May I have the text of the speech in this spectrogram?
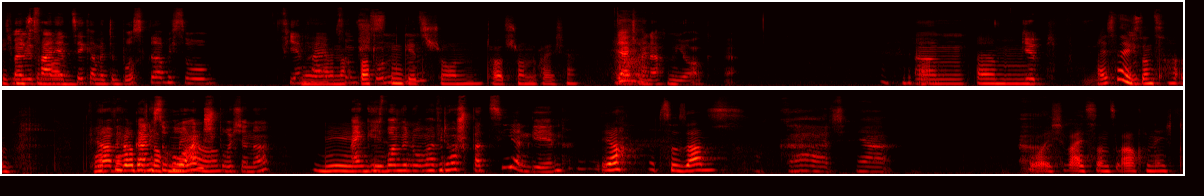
Eigentlich Ich meine, wir fahren ja circa mit dem Bus, glaube ich, so viereinhalb, nach fünf Boston Stunden. geht's schon, dauert schon ein Weilchen. Ja, ich meine nach New York. Ja. Ähm, Ähm, gibt, weiß nicht, sonst. Wir ja, wir haben gar ich, nicht so hohe mehr. Ansprüche, ne? Nee. Eigentlich wollen wir nur mal wieder spazieren gehen. Ja, zusammen. Gott, ja. Boah, ich weiß sonst auch nicht.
